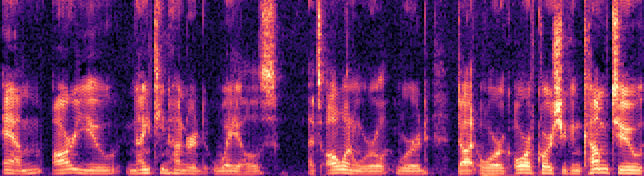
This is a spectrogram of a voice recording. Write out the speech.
M R U 1900 Wales. That's all one word, dot org. Or, of course, you can come to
